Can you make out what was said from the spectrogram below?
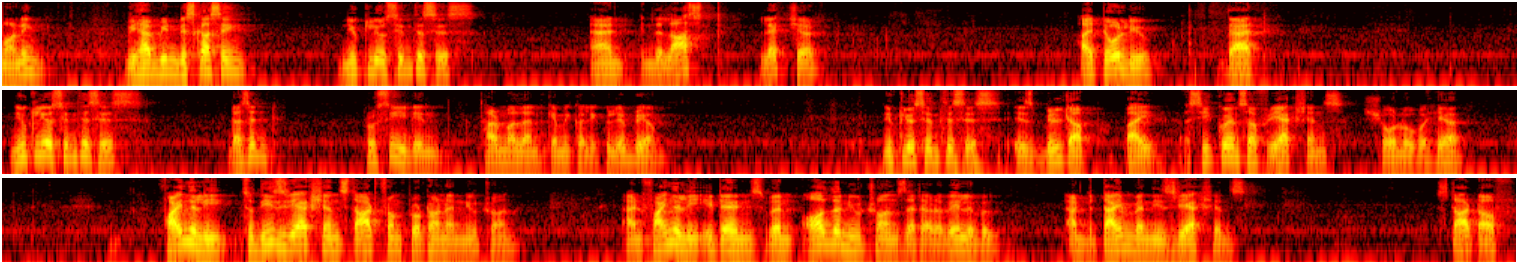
morning. We have been discussing nucleosynthesis and in the last lecture I told you that nucleosynthesis does not proceed in thermal and chemical equilibrium. Nucleosynthesis is built up by a sequence of reactions shown over here. Finally, so these reactions start from proton and neutron and finally it ends when all the neutrons that are available at the time when these reactions start off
